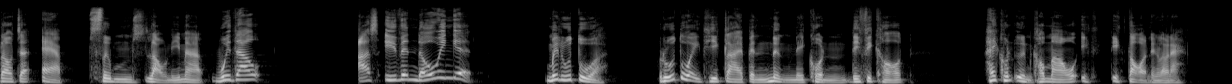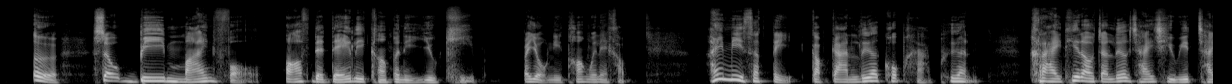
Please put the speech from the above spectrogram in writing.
เราจะแอบซึมเหล่านี้มา without us even knowing it ไม่รู้ตัว รู้ตัวอีกทีกลายเป็นหนึ่งในคน difficult ให้คนอื่นเขาเมาส์อีกอีกต่อหนึ่งแล้วนะ เออ so be mindful of the daily company you keep ประโยคนี้ท่องไว้เลยครับ ให้มีสติกับการเลือกคบหาเพื่อน ใครที่เราจะเลือกใช้ชีวิตใช้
